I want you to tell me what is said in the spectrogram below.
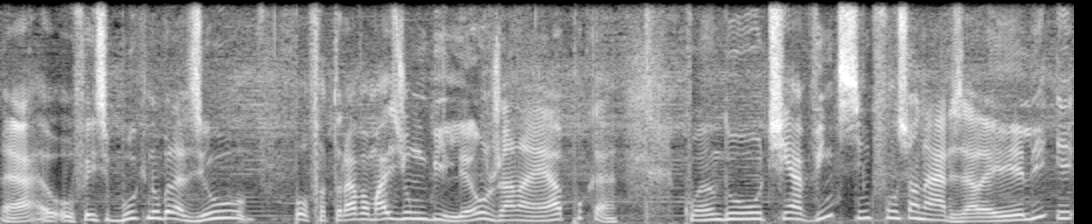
É, o Facebook no Brasil pô, faturava mais de um bilhão já na época, quando tinha 25 funcionários. Era ele e,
